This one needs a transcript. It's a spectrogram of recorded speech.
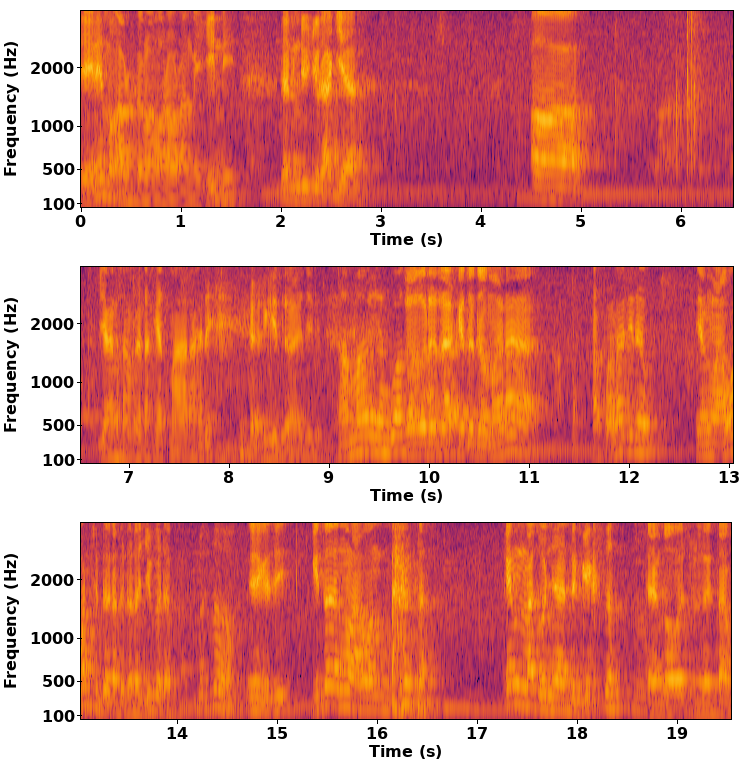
Ya ini memang harus ngelawan orang-orang kayak gini. Dan jujur aja, eh jangan sampai rakyat marah deh, gitu aja deh. sama yang gua Kalau udah rakyat udah marah, apalagi dap yang lawan saudara-saudara juga dap. betul Iya gak sih? Kita ngelawan pemerintah. kan lagunya The Geeks tuh yang kalau sebenarnya hitam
